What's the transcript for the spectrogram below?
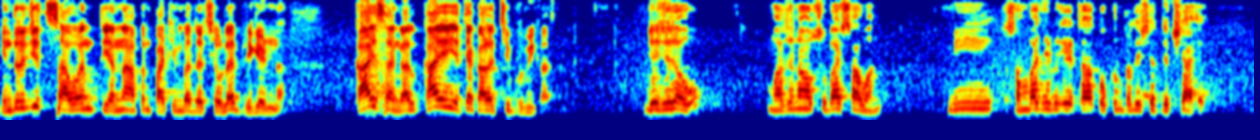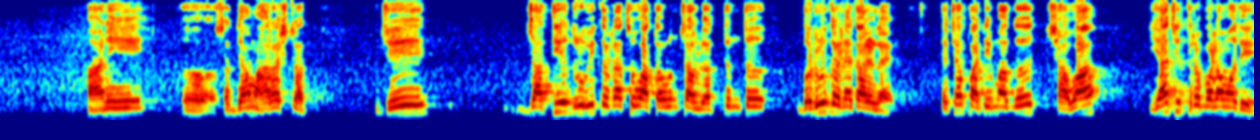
इंद्रजित सावंत यांना आपण पाठिंबा दर्शवलाय ब्रिगेडनं. काय सांगाल? काय येत्या काळाची भूमिका जय जिजाऊ माझं नाव सुभाष सावंत. मी संभाजी ब्रिगेडचा कोकण प्रदेश अध्यक्ष आहे. आणि सध्या महाराष्ट्रात जे जातीय ध्रुवीकरणाचं वातावरण चालू आहे अत्यंत गढूळ करण्यात आलेलं आहे त्याच्या पाठीमागं छावा या चित्रपटामध्ये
